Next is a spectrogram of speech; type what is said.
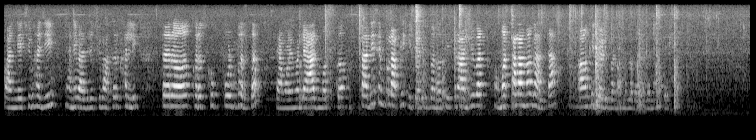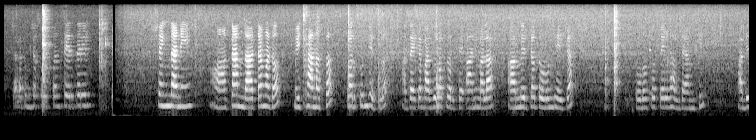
वांग्याची भाजी आणि बाजरीची भाकर खाल्ली तर खरंच खूप पोट भरतं. त्यामुळे म्हणले आज मस्त साधी सिंपल आपली खिचडीच बनवते. तर अजिबात मसाला न घालता खिचडी बनव म्हटलं बरं बनवते. त्याला तुमच्यासोबत पण शेअर करील शेंगदाणे कांदा टमाटो मी छान असं परतून घेतलं. आता एका बाजूला करते आणि मला मिरच्या तोडून घ्यायच्या. थोडंसं तेल घालते आणखी. आधी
